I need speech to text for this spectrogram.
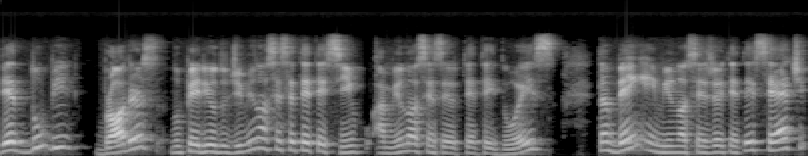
The Doobie Brothers no período de 1975 a 1982, também em 1987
